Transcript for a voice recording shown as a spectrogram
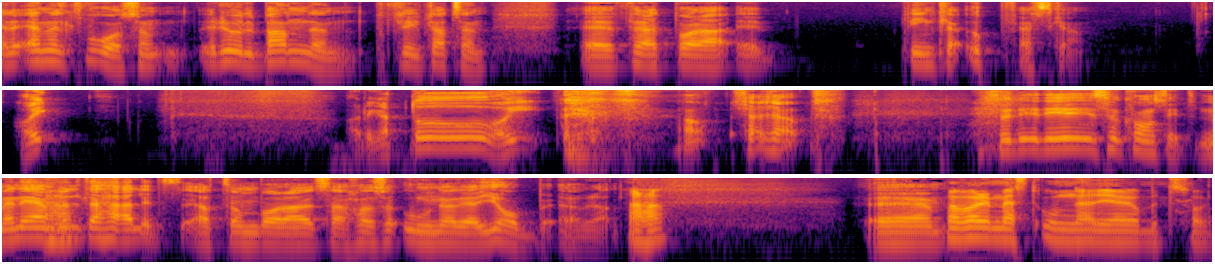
eller en eller två, som rullbanden på flygplatsen, eh, för att bara eh, vinkla upp väskan. Arigato, hoj! ja, tja tja. Så det, det är så konstigt, men det är ändå Ja. lite härligt att de bara så här, har så onödiga jobb överallt. Aha. Eh, Vad var det mest onödiga jobbet du såg?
